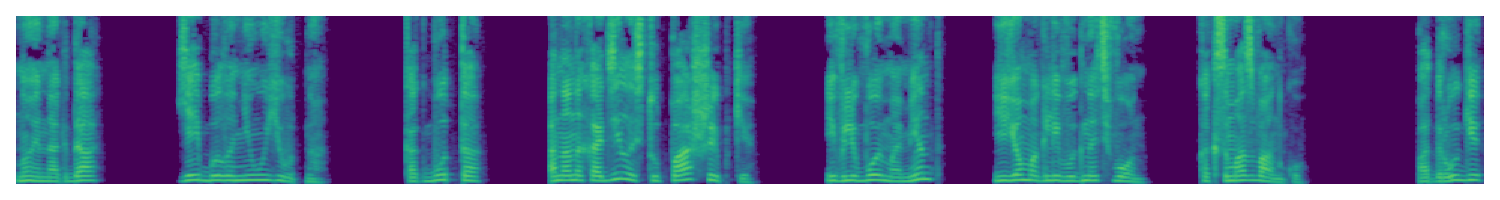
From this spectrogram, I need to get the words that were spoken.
но иногда ей было неуютно, как будто она находилась тут по ошибке, и в любой момент ее могли выгнать вон как самозванку. Подруги,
